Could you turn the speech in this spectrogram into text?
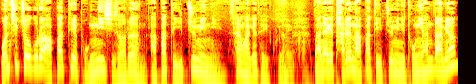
원칙적으로 아파트의 복리 시설은 아파트 입주민이 사용하게 돼 있고요. 그러니까. 만약에 다른 아파트 입주민이 동의한다면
